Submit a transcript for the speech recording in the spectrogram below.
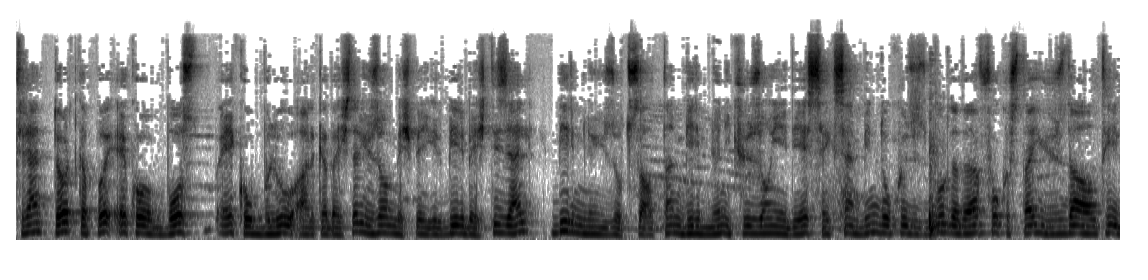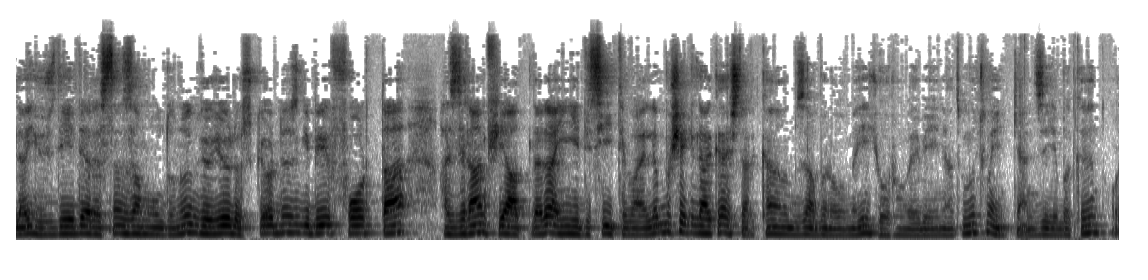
Trend 4 kapı Eco Boss Eco Blue arkadaşlar 115 beygir 1.5 dizel 1 milyon 136'dan 1 milyon 217'ye 80 bin 900. Burada da Focus'ta %6 ile %7 arasında zam olduğunu görüyoruz. Gördüğünüz gibi Ford'da Haziran fiyatları ayın 7'si itibariyle bu şekilde arkadaşlar kanalımıza abone olmayı, yorum ve beğeni atmayı unutmayın. Kendinize iyi bakın. Hoşçakalın.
